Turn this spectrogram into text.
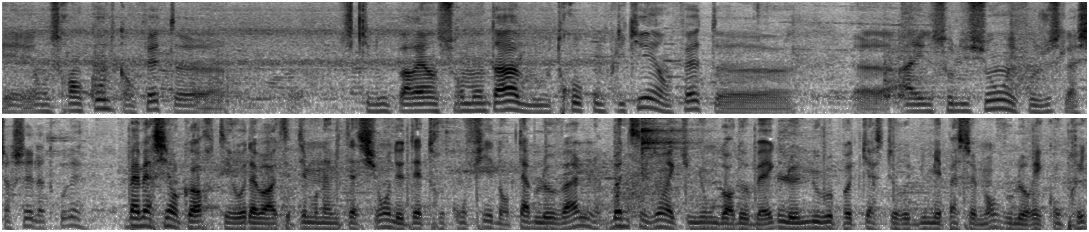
Et on se rend compte qu'en fait, euh, ce qui nous paraît insurmontable ou trop compliqué, en fait, euh, euh, une solution. Il faut juste la chercher et la trouver. Bah merci encore Théo d'avoir accepté mon invitation et de t'être confié dans Table Ovale. Bonne saison avec l'Union Bordeaux-Bègles, le nouveau podcast rugby, mais pas seulement, vous l'aurez compris.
